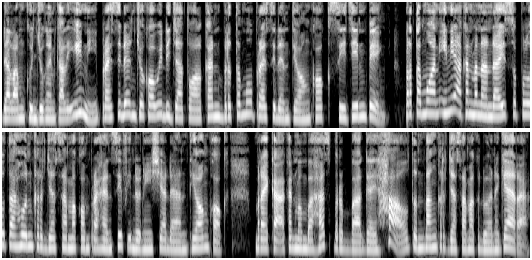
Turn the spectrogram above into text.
Dalam kunjungan kali ini, Presiden Jokowi dijadwalkan bertemu Presiden Tiongkok Xi Jinping. Pertemuan ini akan menandai 10 tahun kerjasama komprehensif Indonesia dan Tiongkok. Mereka akan membahas berbagai hal tentang kerjasama kedua negara.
